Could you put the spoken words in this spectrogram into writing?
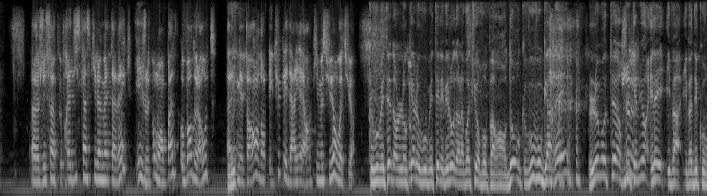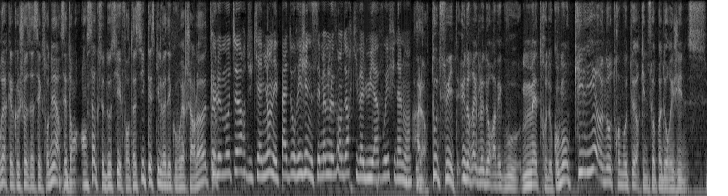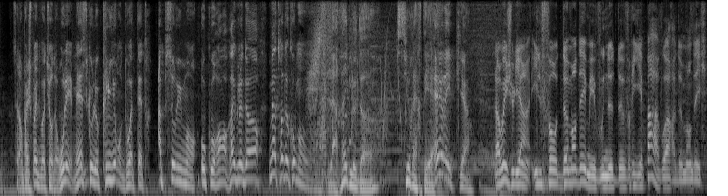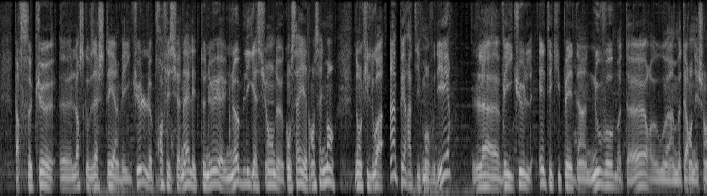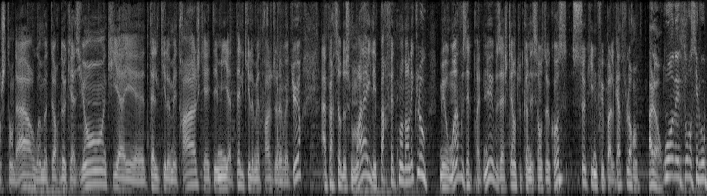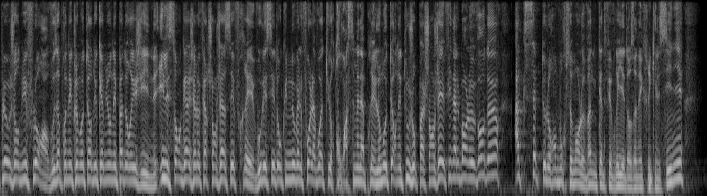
Euh, j'ai fait à peu près 10-15 km avec et je tombe en panne au bord de la route. Avec mes parents dans le véhicule et derrière, hein, qui me suivaient en voiture. que vous mettez dans le local où vous mettez les vélos dans la voiture, vos parents. Donc, vous vous garez, le moteur Je- du camion, et là, il va, il va découvrir quelque chose d'assez extraordinaire. C'est en, en ça que ce dossier est fantastique. Qu'est-ce qu'il va découvrir, Charlotte? Que le moteur du camion n'est pas d'origine. C'est même le vendeur qui va lui avouer finalement. Alors, tout de suite, une règle d'or avec vous, maître de Comont. Qu'il y ait un autre moteur qui ne soit pas d'origine, ça n'empêche pas une voiture de rouler. Mais est-ce que le client doit être absolument au courant? Règle d'or, maître de Comont. La règle d'or sur RTL. Eric. Alors oui, Julien, il faut demander, mais vous ne devriez pas avoir à demander. Parce que euh, lorsque vous achetez un véhicule, le professionnel est tenu à une obligation de conseil et de renseignement. Donc il doit impérativement vous dire, le véhicule est équipé d'un nouveau moteur ou un moteur en échange standard ou un moteur d'occasion qui a euh, tel kilométrage, qui a été mis à tel kilométrage de la voiture. À partir de ce moment-là, il est parfaitement dans les clous. Mais au moins, vous êtes prévenu et vous achetez en toute connaissance de cause, ce qui ne fut pas le cas de Florent. Alors, où en est-on, s'il vous plaît, aujourd'hui, Florent? Vous apprenez que le moteur du camion n'est pas d'origine. Il s'engage à le faire changer à ses frais. Vous laissez donc une nouvelle fois la voiture. Trois semaines après, le moteur n'est toujours pas changé. Et finalement, le vendeur accepte le remboursement le 24 février dans un écrit qu'il signe.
